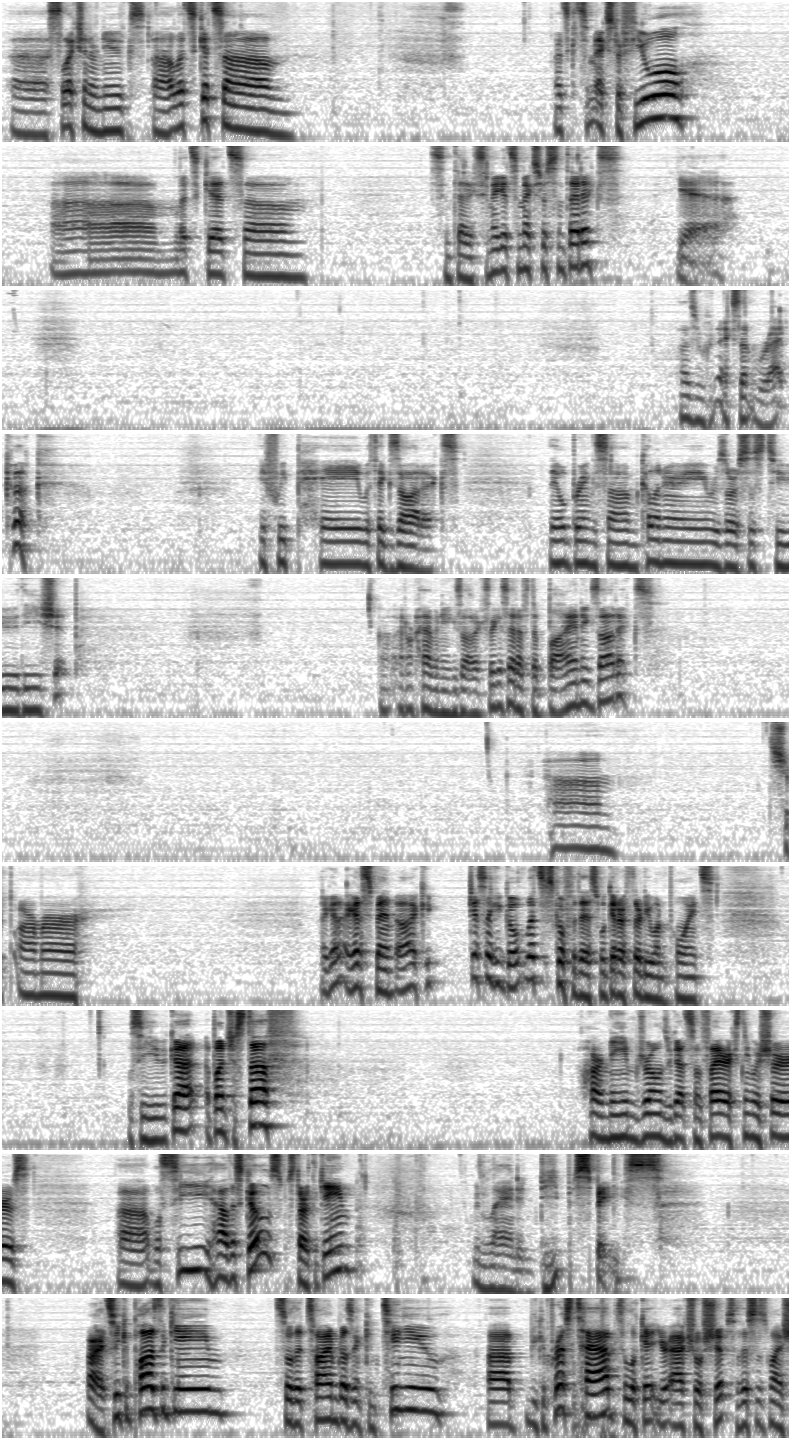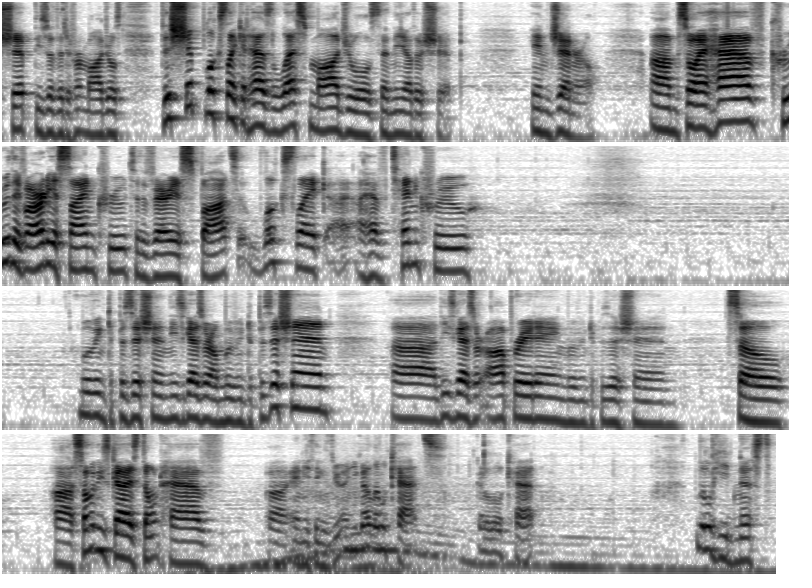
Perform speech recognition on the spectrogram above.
Uh, selection of nukes. Uh, let's get some. Let's get some extra fuel. Um, let's get some synthetics. Can I get some extra synthetics? Yeah. That's an excellent rat cook. If we pay with exotics, they will bring some culinary resources to the ship. Uh, I don't have any exotics. I guess I'd have to buy an exotics. Um, ship armor. I got. I got to spend. Oh, I could guess I could go, let's just go for this. We'll get our 31 points. We'll see, we've got a bunch of stuff. Our name drones, we've got some fire extinguishers. Uh, we'll see how this goes. We'll start the game. We land in deep space. All right, so you can pause the game so that time doesn't continue. Uh, you can press tab to look at your actual ship. So this is my ship. These are the different modules. This ship looks like it has less modules than the other ship in general. Um, so I have crew. They've already assigned crew to the various spots. It looks like I have 10 crew moving to position. These guys are all moving to position. Uh, these guys are operating, moving to position. So uh, some of these guys don't have uh, anything to do. And you got little cats. got a little cat. Little hedonist.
